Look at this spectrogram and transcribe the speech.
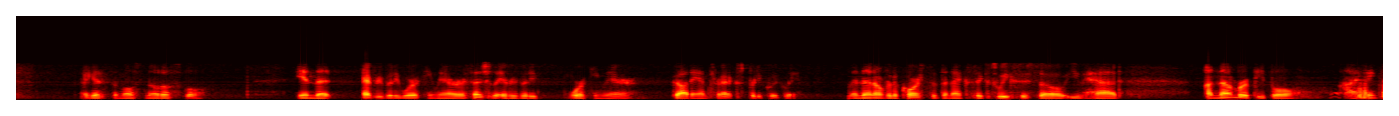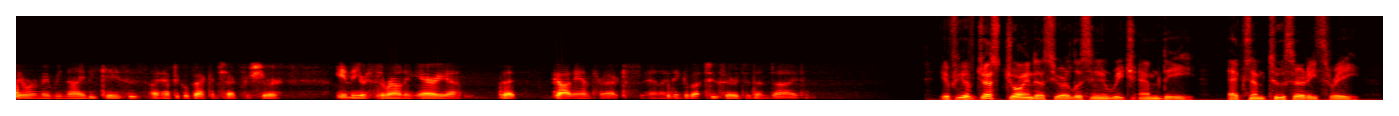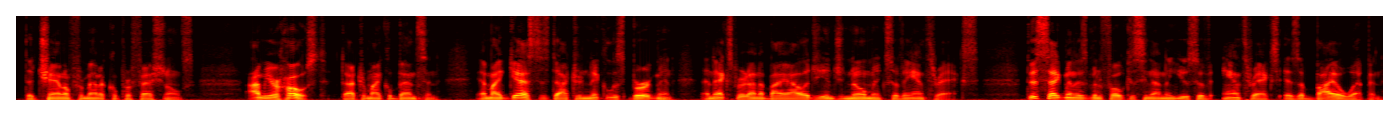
I guess, the most noticeable in that everybody working there, or essentially everybody working there, got anthrax pretty quickly. And then over the course of the next six weeks or so, you had a number of people, I think there were maybe 90 cases, I'd have to go back and check for sure, in the surrounding area that got anthrax, and I think about two thirds of them died. If you have just joined us, you are listening to Reach MD, XM233, the channel for medical professionals. I'm your host, Dr. Michael Benson, and my guest is Dr. Nicholas Bergman, an expert on the biology and genomics of anthrax. This segment has been focusing on the use of anthrax as a bioweapon.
